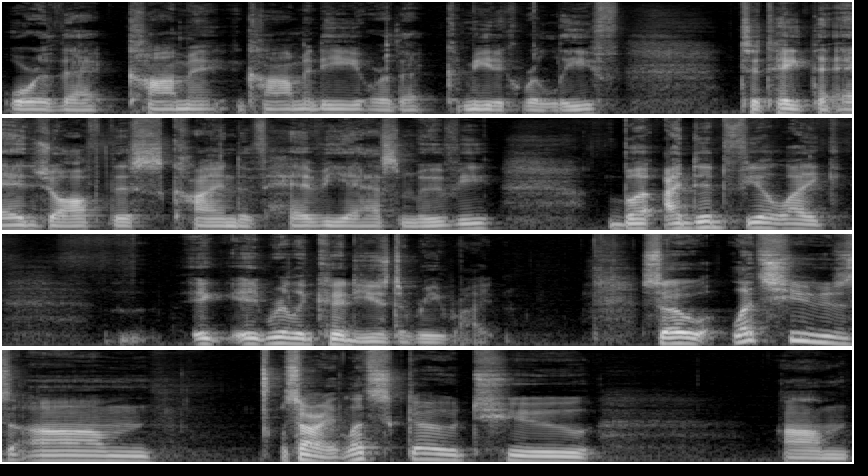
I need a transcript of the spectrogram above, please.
or that comic comedy or that comedic relief to take the edge off this kind of heavy ass movie. But I did feel like it, it really could use a rewrite. So let's use um sorry, let's go to um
